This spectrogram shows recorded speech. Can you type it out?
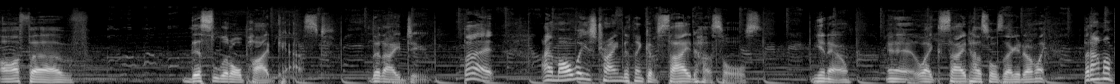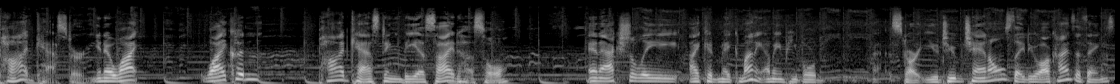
off of this little podcast that I do. But I'm always trying to think of side hustles, you know, like side hustles that I could do. I'm like, but I'm a podcaster. You know why? Why couldn't podcasting be a side hustle? And actually, I could make money. I mean, people start YouTube channels, they do all kinds of things.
